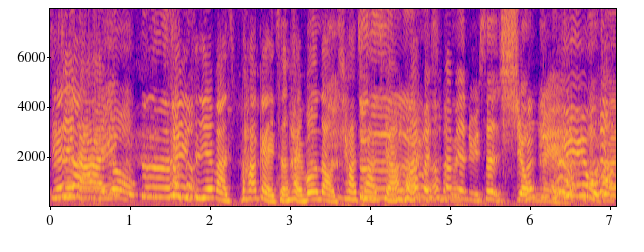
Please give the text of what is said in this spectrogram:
接拿来用，所以直接把它改成海风岛恰恰恰。我以为是那边的女生很凶 哎，因为我觉得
